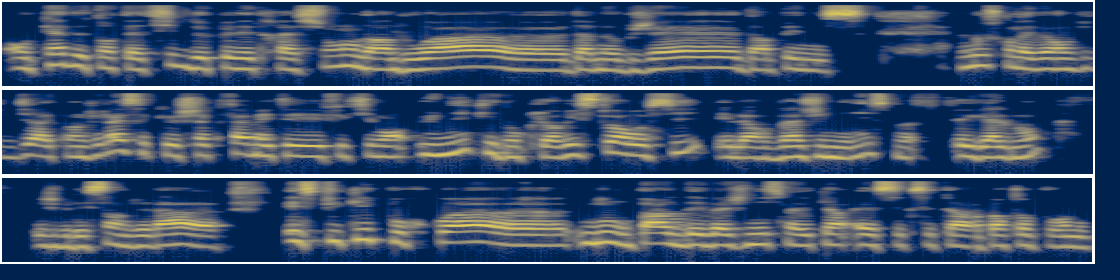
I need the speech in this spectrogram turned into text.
en cas de tentative de pénétration d'un doigt, d'un objet, d'un pénis. Nous, ce qu'on avait envie de dire avec Angela, c'est que chaque femme était effectivement unique et donc leur histoire aussi et leur vaginisme également je vais laisser Angela euh, expliquer pourquoi euh, nous on parle des vaginismes avec un S et que c'était important pour nous.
